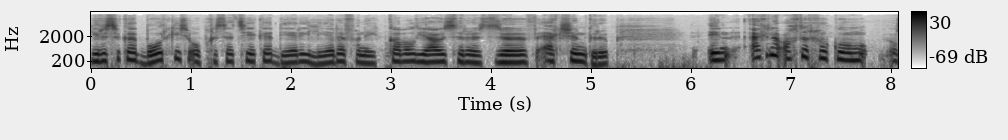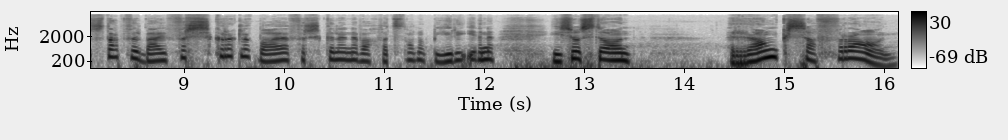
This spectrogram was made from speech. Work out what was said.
Hier is sulke bordjies opgesit seker deur die lede van die Kabeljous Reserve Action Group. En ek het nou agtergekom, ons stap verby verskriklik baie verskillende wag wat staan op hierdie ene. Hierso staan rank safraan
